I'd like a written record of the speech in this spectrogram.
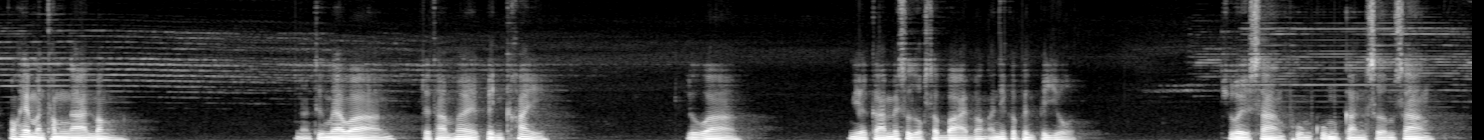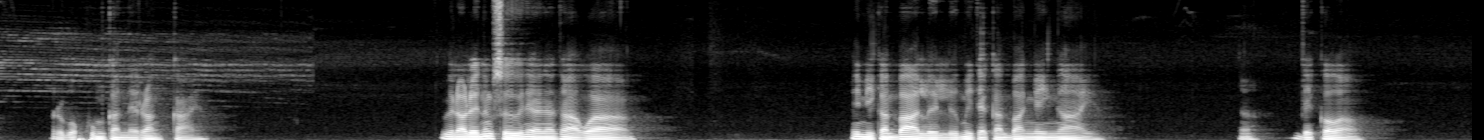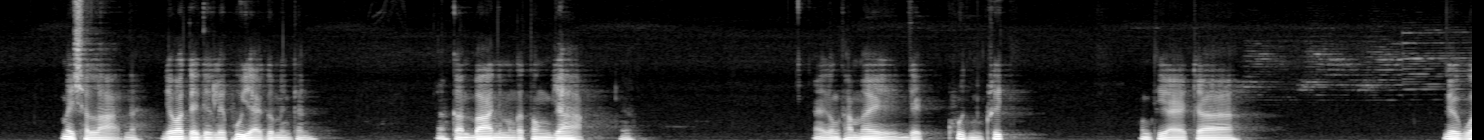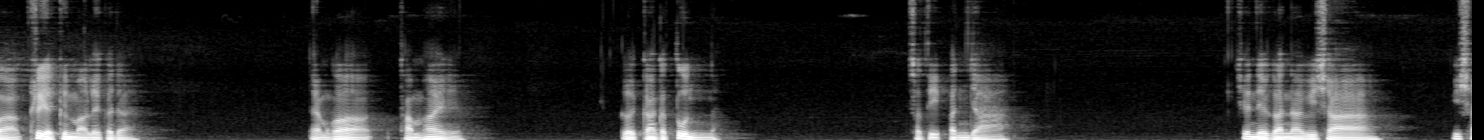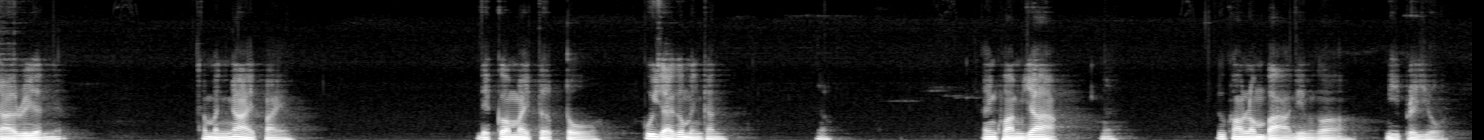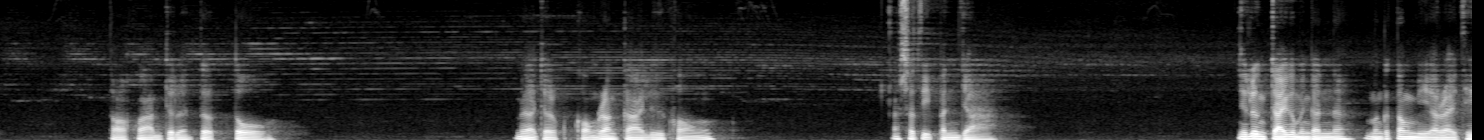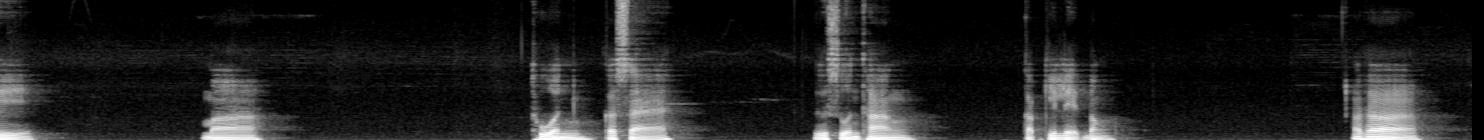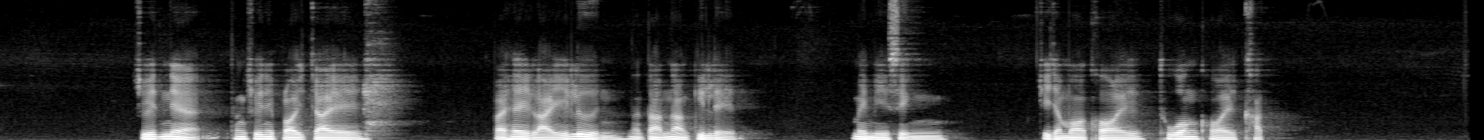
ต้องให้มันทำงานบ้างถึงแม้ว่าจะทำให้เป็นไข้ หรือว่ามีอาการไม่สะดวกสบายบ้างอันนี้ก็เป็นประโยชน์ ช่วยสร้างภูมิคุ้มกันเสริมสร้างระบบคุ้มกันในร่างกาย เวลาเรียนหนังสือเนี่ยนะถ้าว่า ไม่มีการบ้านเลยหรือมีแต่การบ้านง่ายๆนะเด็กก็ไม่ฉลาดนะอย่าว่าแต่เด็กเลยผู้ใหญ่ก็เหมือนกัน การบ้านนี่มันก็ต้องยากนะต้องทำให้เด็กคุ้นคิดบางทีอาจจะ เรียกว่าเครียดขึ้นมาเลยก็ได้ แต่มันก็ทำให้เกิดการกระตุ้น สติปัญญา เช่นเดียวกันนะวิชาวิชาเรียนเนี่ยถ้ามันง่ายไป เด็กก็ไม่เติบโต ผู้ใหญ่ก็เหมือนกันนะดังความยากนะหรือความลำบากนี่มันก็มีประโยชน์ ต่อความเจริญเติบโต ไม่ว่าจะของร่างกายหรือของสติปัญญา ในเรื่องใจก็เหมือนกันนะ มันก็ต้องมีอะไรที่มาทวนกระแส หรือสวนทางกับกิเลสบ้าง ถ้า ชีวิตเนี่ยทั้งชีวิตนี่ปล่อยใจ ไปให้ไหลลื่นตามหน้ากิเลส ไม่มีสิ่งที่จะมอคอยท้วงคอยขัด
